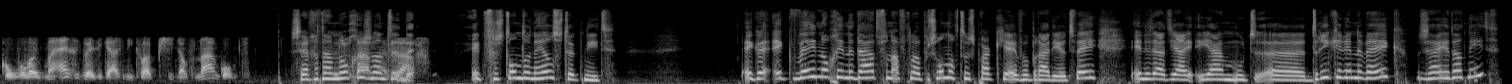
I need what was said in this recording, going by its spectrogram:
klonk wel leuk, maar eigenlijk weet ik eigenlijk niet waar het precies nou vandaan komt. Zeg het nou Dus nog eens, want de- ik verstond een heel stuk niet. Ik, ik weet nog inderdaad van afgelopen zondag, toen sprak je even op Radio 2. Inderdaad, jij, jij moet eh, drie keer in de week, zei je dat niet?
